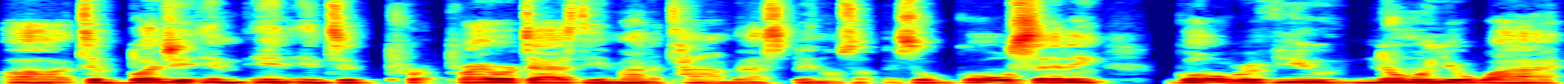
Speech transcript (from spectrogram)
uh, to budget and, and, and to pr- prioritize the amount of time that I spend on something. So goal setting, goal review, knowing your why,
